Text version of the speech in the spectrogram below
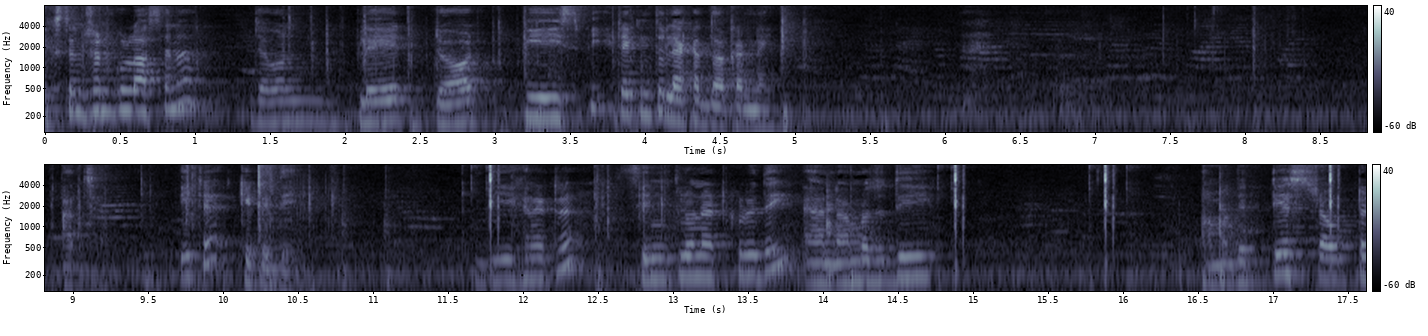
এক্সটেনশনগুলো আছে না, যেমন ব্লেড ডট পিএইচপি এটা কিন্তু লেখার দরকার নেই। আচ্ছা। এটা কেটে দেই। দিয়ে এখানে একটা সিনক্লোন অ্যাড করে দেই। অ্যান্ড আমরা যদি আমাদের টেস্ট রাউটটা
